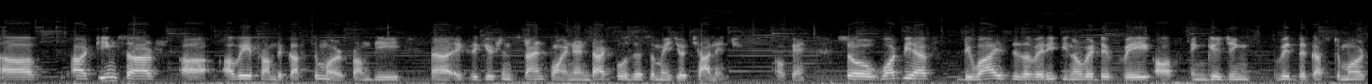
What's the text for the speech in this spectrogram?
Uh, our teams are away from the customer from the execution standpoint, and that poses a major challenge. Okay. So what we have devised is a very innovative way of engaging with the customers,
